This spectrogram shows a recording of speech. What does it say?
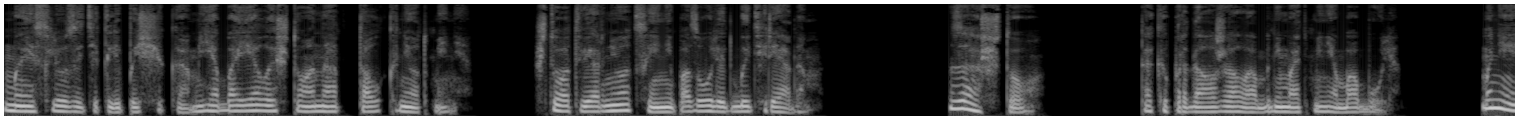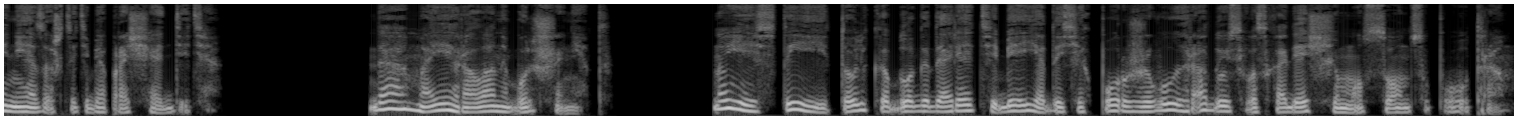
Мои слезы текли по щекам. Я боялась, что она оттолкнет меня, что отвернется и не позволит быть рядом. «За что?» — так и продолжала обнимать меня бабуля. «Мне не за что тебя прощать, дитя. Да, моей Роланы больше нет. Но есть ты, и только благодаря тебе я до сих пор живу и радуюсь восходящему солнцу по утрам.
